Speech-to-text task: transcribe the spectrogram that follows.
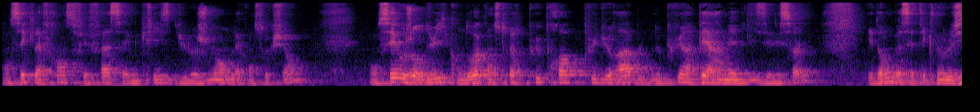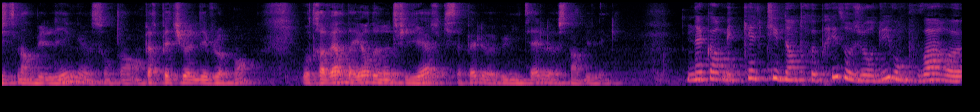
On sait que la France fait face à une crise du logement, de la construction. On sait aujourd'hui qu'on doit construire plus propre, plus durable, ne plus imperméabiliser les sols. Et donc, bah, ces technologies de smart building sont en, perpétuel développement, au travers d'ailleurs de notre filière qui s'appelle Unitel Smart Building. D'accord, mais quel type d'entreprises aujourd'hui vont pouvoir, euh,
